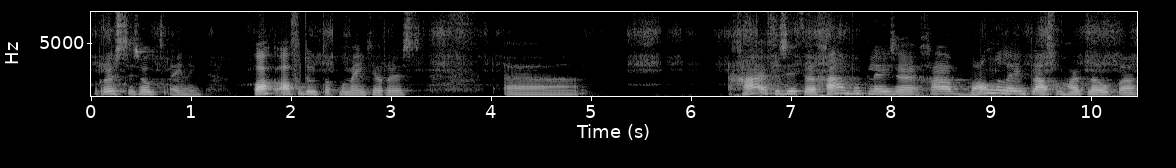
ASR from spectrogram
rust is ook training. Pak af en toe dat momentje rust. Uh, ga even zitten, ga een boek lezen, ga wandelen in plaats van hardlopen.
